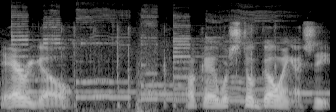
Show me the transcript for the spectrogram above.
There we go. Okay, we're still going, I see.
